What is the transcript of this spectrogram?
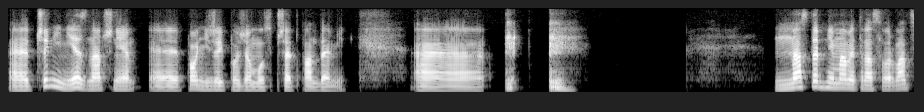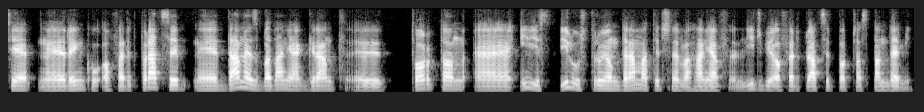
e, czyli nieznacznie e, poniżej poziomu sprzed pandemii. Następnie mamy transformację rynku ofert pracy. Dane z badania Grant Thornton e, ilustrują dramatyczne wahania w liczbie ofert pracy podczas pandemii.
